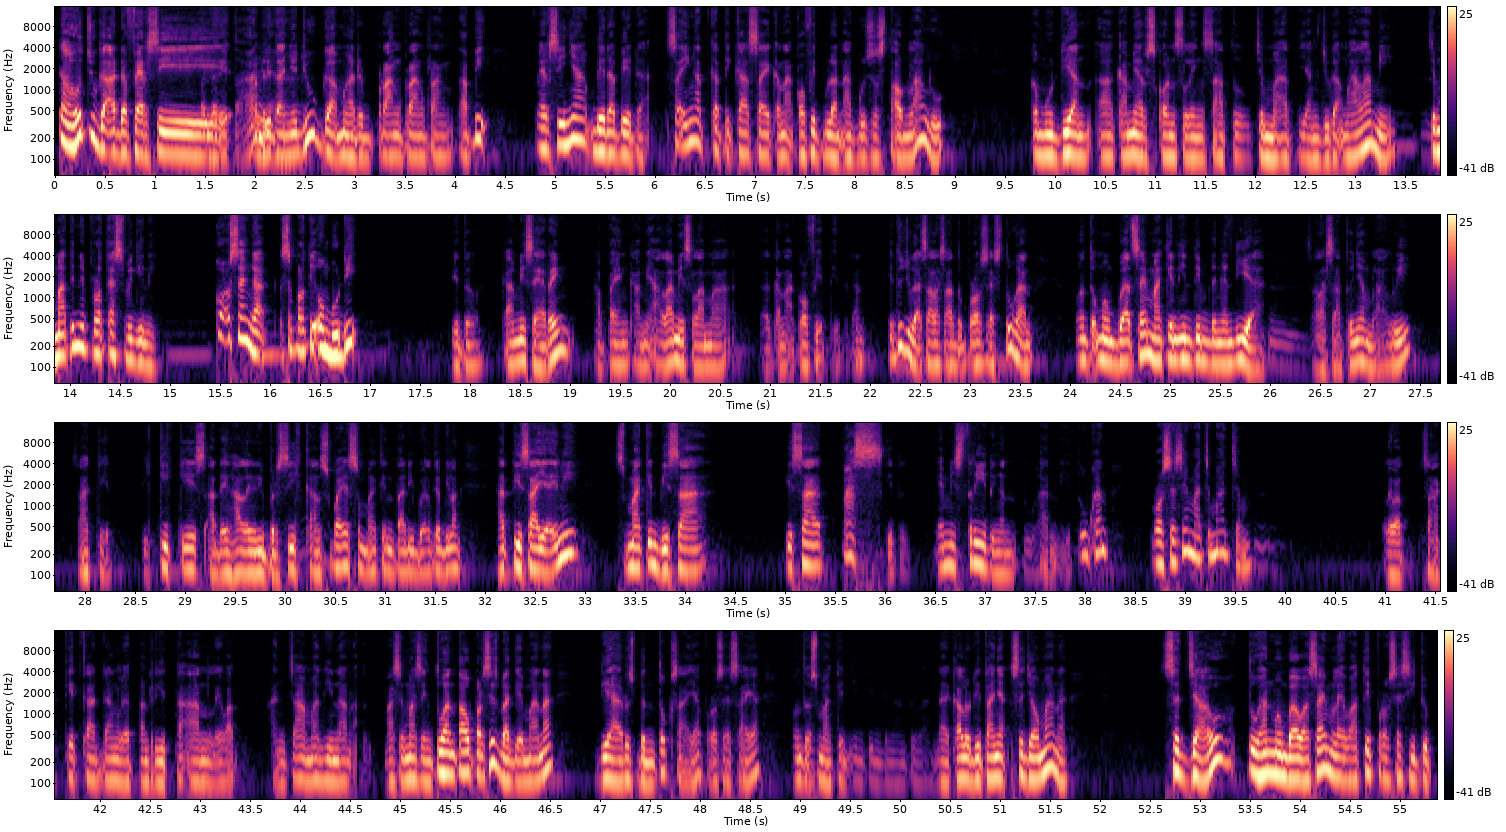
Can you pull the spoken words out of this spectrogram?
Daud juga ada versi Penderitaannya. penderitaannya juga menghadapi perang-perang-perang tapi versinya beda-beda. Saya ingat ketika saya kena covid bulan Agustus tahun lalu kemudian eh, kami harus konseling satu jemaat yang juga mengalami. Jemaat ini protes begini kok saya nggak seperti Om Budi? Gitu. Kami sharing apa yang kami alami selama eh, kena covid gitu kan. Itu juga salah satu proses Tuhan untuk membuat saya makin intim dengan dia salah satunya melalui sakit dikikis ada yang hal yang dibersihkan supaya semakin tadi Bu Elke bilang hati saya ini semakin bisa bisa pas gitu, chemistry dengan Tuhan. Itu kan prosesnya macam-macam. Lewat sakit kadang, lewat penderitaan, lewat ancaman, hinaan masing-masing. Tuhan tahu persis bagaimana dia harus bentuk saya, proses saya untuk semakin intim dengan Tuhan. Nah, kalau ditanya sejauh mana? Sejauh Tuhan membawa saya melewati proses hidup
